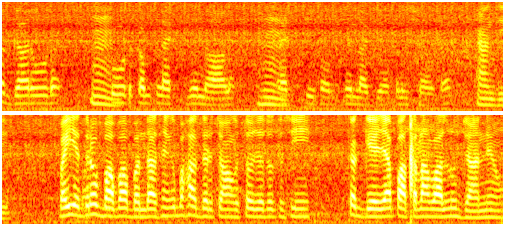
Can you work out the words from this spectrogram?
ਘੱਗਾ ਰੋਡ ਕੋਟ ਕੰਪਲੈਕਸ ਦੇ ਨਾਲ ਐਚਪੀ ਪੰਪ ਦੇ ਲਾਗੇ ਆਪਣੀ ਸ਼ਾਪ ਹੈ ਹਾਂਜੀ। ਬਾਈ ਇਧਰੋਂ ਬਾਬਾ ਬੰਦਾ ਸਿੰਘ ਬਹਾਦਰ ਚੌਂਕ ਤੋਂ ਜਦੋਂ ਤੁਸੀਂ ਘੱਗੇ ਜਾਂ ਪਾਤੜਾਂ ਵੱਲ ਨੂੰ ਜਾਂਦੇ ਹੋ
